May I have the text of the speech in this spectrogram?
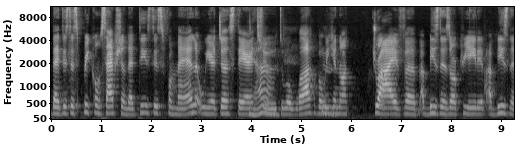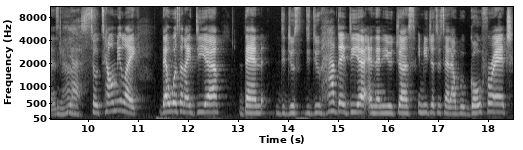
that this is preconception that this is for men we are just there Yeah. to do a work but we mm. cannot drive a, a business or create a business. Yeah. Yes. So tell me, like, there was an idea. Then did you did you have the idea and then you just immediately said I will go for it,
